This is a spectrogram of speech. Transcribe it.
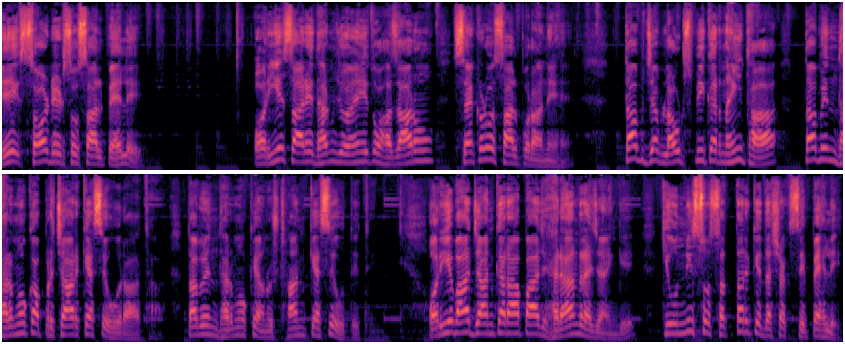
एक सौ डेढ़ सौ साल पहले और ये सारे धर्म जो हैं, ये तो हज़ारों, सैकड़ों साल पुराने हैं। तब जब लाउड स्पीकर नहीं था, तब इन धर्मों का प्रचार कैसे हो रहा था? तब इन धर्मों के अनुष्ठान कैसे होते थे? और यह बात जानकर आप आज हैरान रह जाएँगे कि 1970 के दशक से पहले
